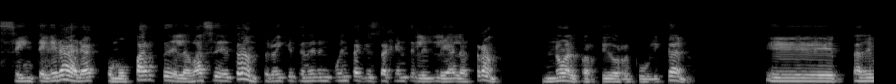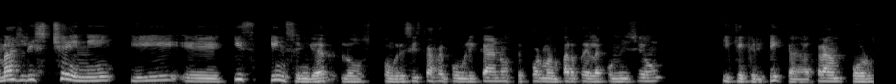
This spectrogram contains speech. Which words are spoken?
se integrara como parte de la base de Trump. Pero hay que tener en cuenta que esta gente es leal a Trump, no al Partido Republicano. Eh, además, Liz Cheney y eh, Kinsinger, los congresistas republicanos que forman parte de la comisión, y que critican a Trump por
